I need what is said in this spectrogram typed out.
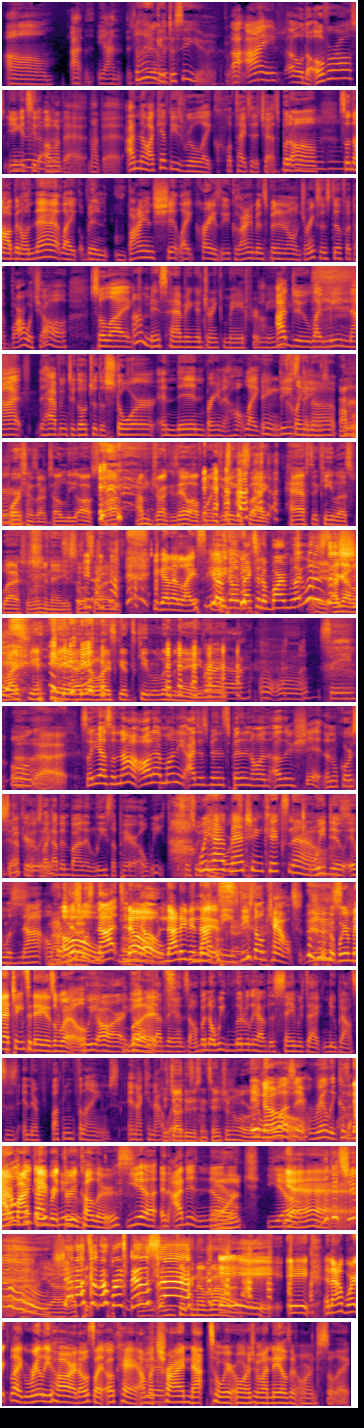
Um I, yeah, I, I didn't get to see it. but- I, I ain't. Oh, the overalls. You didn't get to see. The, oh, my bad. My bad. I know. I kept these real like tight to the chest. But um, Mhm. so no, I've been on that. Like, been buying shit like crazy because I ain't been spending it on drinks and stuff at the bar with y'all. So like, I miss having a drink made for me. I do like me not having to go to the store and then bringing it home. Like and these clean things. up. My Mhm. proportions are totally off. So I, I'm drunk as hell off one drink. It's like half tequila, splash of lemonade. So it's like you got a light skin. You gotta go back to the bar and be like, "What is yeah, this?" I got shit? a light skin. Yeah, I got a light skin tequila lemonade. Like, Bruh. Mm-mm. See. oh Uh-uh. god. So yeah, so nah, all that money I just been spending on other shit, and of course sneakers. Definitely. Like I've been buying at least a pair a week since we've We been have quarantine. matching kicks now. We do. It was not on Not purpose. This was not oh. no, no, not even not this. these. These don't count. These- We're matching today as well. we are. Y'all, we but- got Vans on, but no, we literally have the same exact New Balances, and they're fucking flames, and I cannot. did wait. y'all do this intentional or It No. wasn't really because I They're don't my think favorite three colors. Yeah, and I didn't know. orange? Yeah. Yeah. Look at you. Yeah, Shout I out pick- to the producer. I'm picking a vibe. Hey, hey. And I worked like really hard. I was like, okay, I'm gonna Yeah. try not to wear orange, but my nails are orange. So like,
